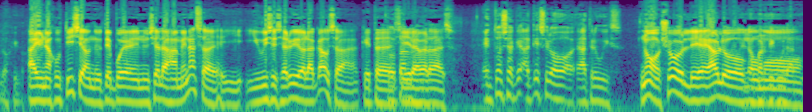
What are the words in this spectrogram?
Lógico. hay una justicia donde usted puede denunciar las amenazas y, y hubiese servido a la causa que esta si era verdad eso. Entonces, ¿a qué, a qué se lo atribuís? No, yo le hablo como, particular.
